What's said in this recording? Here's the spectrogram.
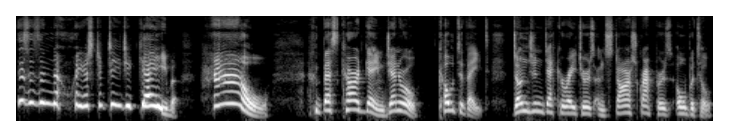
This is in no way a strategic game. How? Best card game, General. Cultivate, Dungeon Decorators, and Star Scrappers Orbital.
